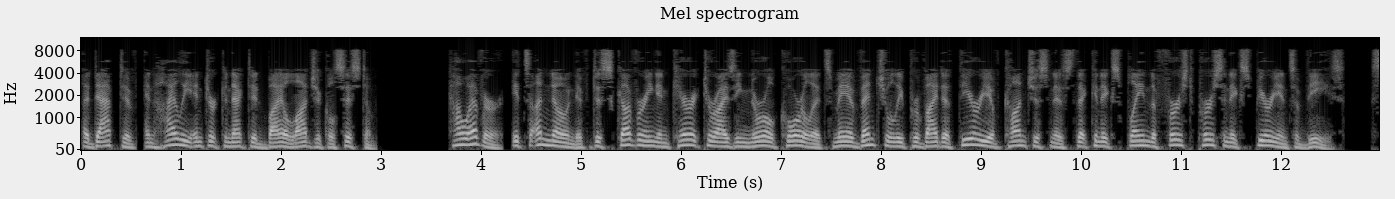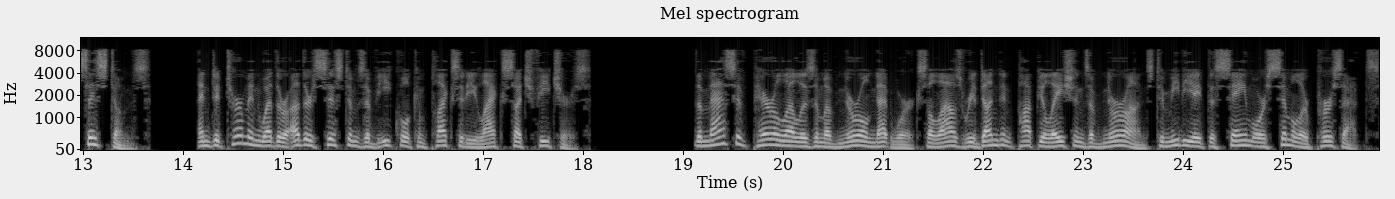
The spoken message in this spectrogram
adaptive, and highly interconnected biological system. However, it's unknown if discovering and characterizing neural correlates may eventually provide a theory of consciousness that can explain the first-person experience of these systems and determine whether other systems of equal complexity lack such features. The massive parallelism of neural networks allows redundant populations of neurons to mediate the same or similar percepts.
